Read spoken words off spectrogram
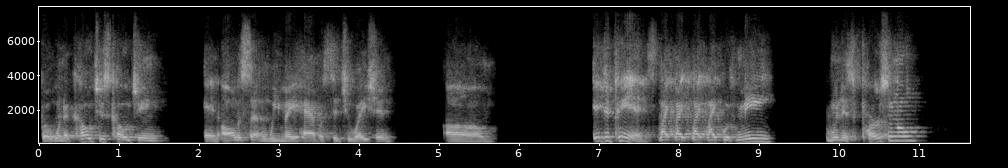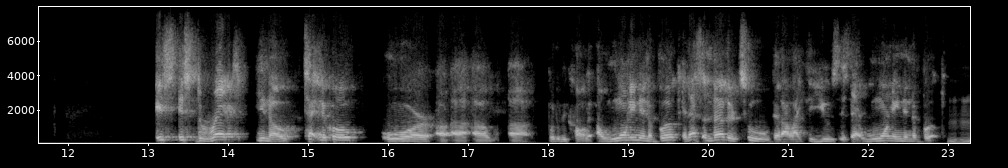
But when a coach is coaching and all of a sudden we may have a situation, um, it depends. Like like like like with me, when it's personal, it's it's direct, you know, technical or uh, uh, uh, uh, what do we call it? A warning in the book, and that's another tool that I like to use is that warning in the book. Mm-hmm.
